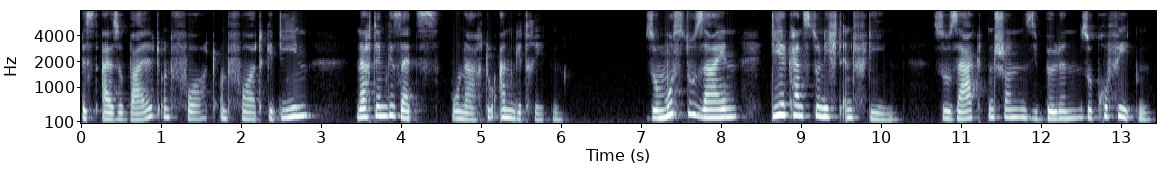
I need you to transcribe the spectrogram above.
bist also bald und fort und fort gediehen nach dem Gesetz, wonach du angetreten. So musst du sein, dir kannst du nicht entfliehen, so sagten schon Sibyllen, so Propheten.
